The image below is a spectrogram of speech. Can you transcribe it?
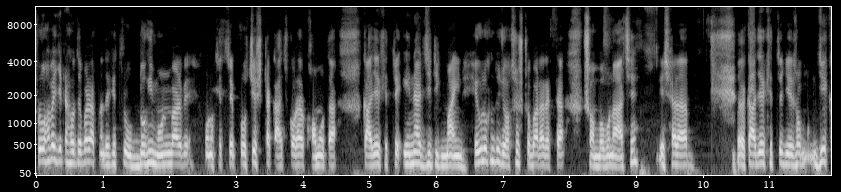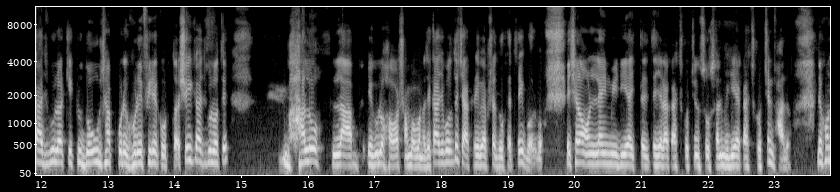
প্রভাবে যেটা হতে পারে, আপনাদের ক্ষেত্রে উদ্যোগী মন বাড়বে কোনো ক্ষেত্রে প্রচেষ্টা, কাজ করার ক্ষমতা, কাজের ক্ষেত্রে এনার্জেটিক মাইন্ড এগুলো কিন্তু যথেষ্ট বাড়ার একটা সম্ভাবনা আছে। এছাড়া কাজের ক্ষেত্রে যেসব যে কাজগুলো আর কি একটু দৌড়ঝাঁপ করে ঘুরে ফিরে করতে হয়, সেই কাজগুলোতে ভালো লাভ এগুলো হওয়ার সম্ভাবনা আছে। কাজ বলতে চাকরি, ব্যবসা দু ক্ষেত্রেই বলব। এছাড়া অনলাইন মিডিয়া ইত্যাদিতে যারা কাজ করছেন সোশ্যাল মিডিয়া কাজ করছেন, ভালো। দেখুন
